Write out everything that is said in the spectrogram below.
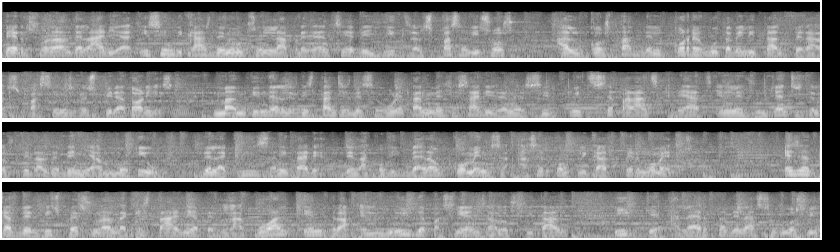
Personal de l'àrea i sindicats denuncien la presència de llits als passadissos al costat del corregut habilitat per als pacients respiratoris. Mantindre les distàncies de seguretat necessàries en els circuits separats creats en les urgències de l'Hospital de Dènia amb motiu de la crisi sanitària de la Covid-19 comença a ser complicat per moments és el que adverteix personal d'aquesta àrea per la qual entra el gruix de pacients a l'hospital i que alerta de la situació.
